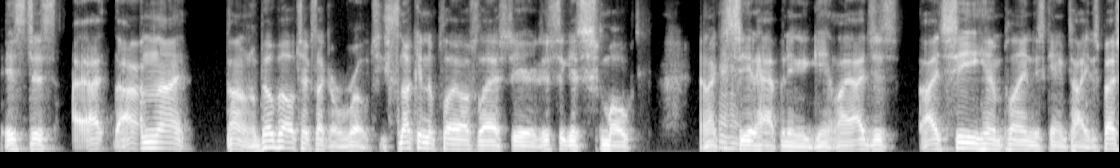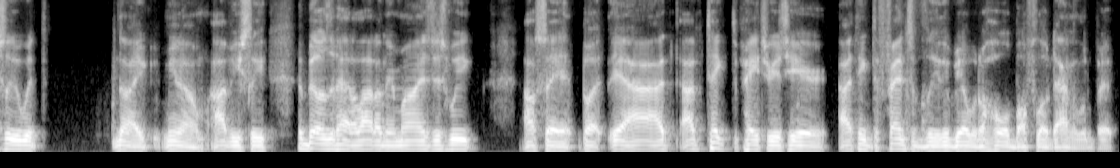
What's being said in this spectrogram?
It's just I, I'm not. I don't know. Bill Belichick's like a roach. He snuck in the playoffs last year just to get smoked, and I can mm-hmm. see it happening again. Like I just I see him playing this game tight, especially with like you know obviously the Bills have had a lot on their minds this week. I'll say it, but yeah, I I take the Patriots here. I think defensively they'll be able to hold Buffalo down a little bit.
